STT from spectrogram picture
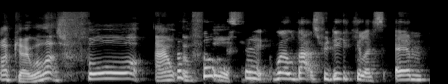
Okay, well that's four out For of four. sake. Well, that's ridiculous. Um,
